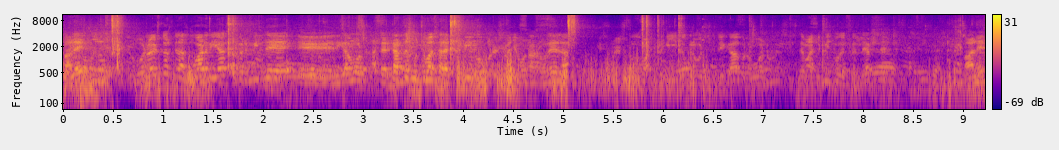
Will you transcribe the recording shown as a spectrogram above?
¿Vale? Lo bueno de esto es que las guardias te permite, eh, digamos, acercarte mucho más al enemigo, por eso lleva una rodela, que es un escudo más pequeño que lo hemos explicado, pero bueno, el sistema es el mismo, defenderse. ¿Vale?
